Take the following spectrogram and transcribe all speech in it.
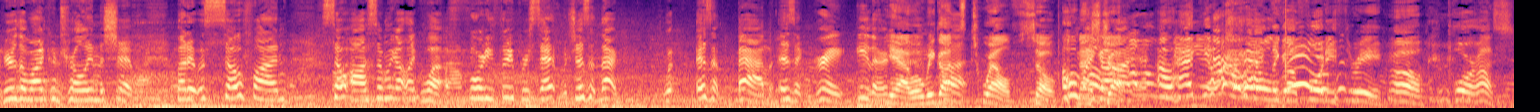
you're the one controlling the ship, but it was so fun, so awesome. We got like what 43 percent, which isn't that isn't bad, but isn't great either. Yeah, well, we got But- 12, so Oh nice my job. god! Oh, oh heck We yeah! only got 43. Oh, poor us.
